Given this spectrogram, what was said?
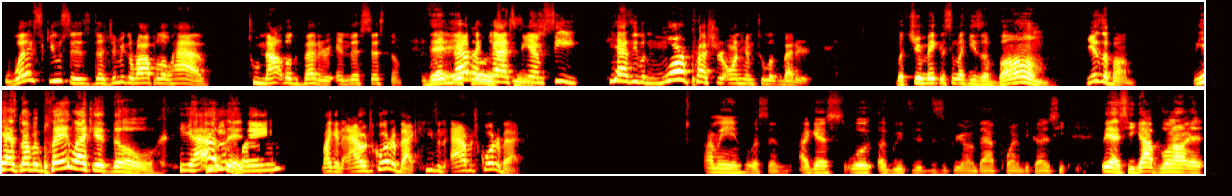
What excuses does Jimmy Garoppolo have to not look better in this system? There and now that no he has excuse. CMC, he has even more pressure on him to look better. But you're making it seem like he's a bum. He is a bum. He has not been playing like it though. He hasn't. been playing like an average quarterback. He's an average quarterback. I mean, listen, I guess we'll agree to disagree on that point because he, yes, he got blown out at,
